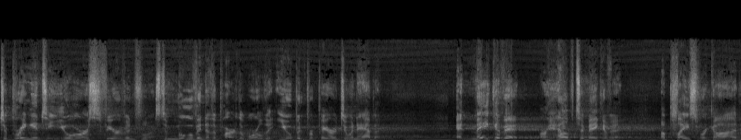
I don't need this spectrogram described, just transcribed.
To bring into your sphere of influence, to move into the part of the world that you've been prepared to inhabit, and make of it, or help to make of it, a place where God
